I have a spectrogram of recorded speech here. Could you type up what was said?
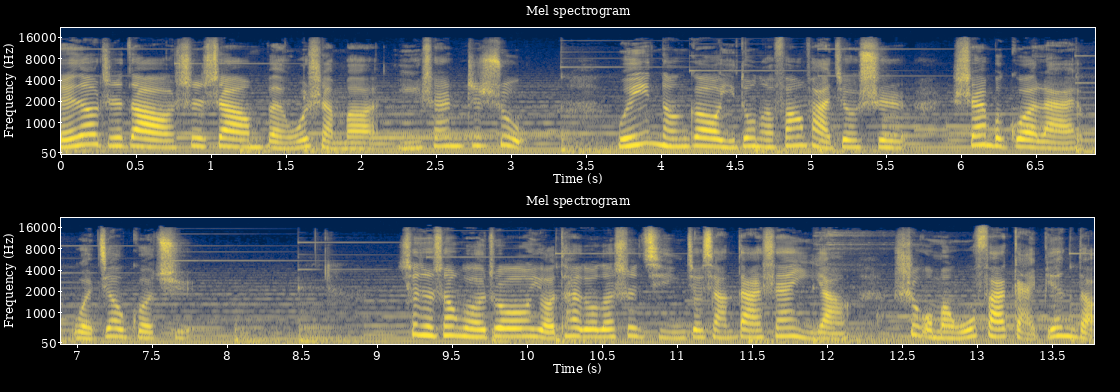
谁都知道，世上本无什么移山之术，唯一能够移动的方法就是山不过来，我就过去。”现实生活中有太多的事情，就像大山一样，是我们无法改变的，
